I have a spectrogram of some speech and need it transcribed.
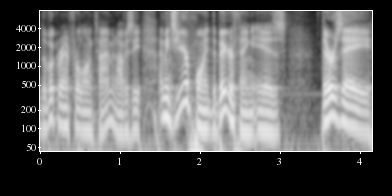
the book ran for a long time, and obviously, I mean, to your point, the bigger thing is there's a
